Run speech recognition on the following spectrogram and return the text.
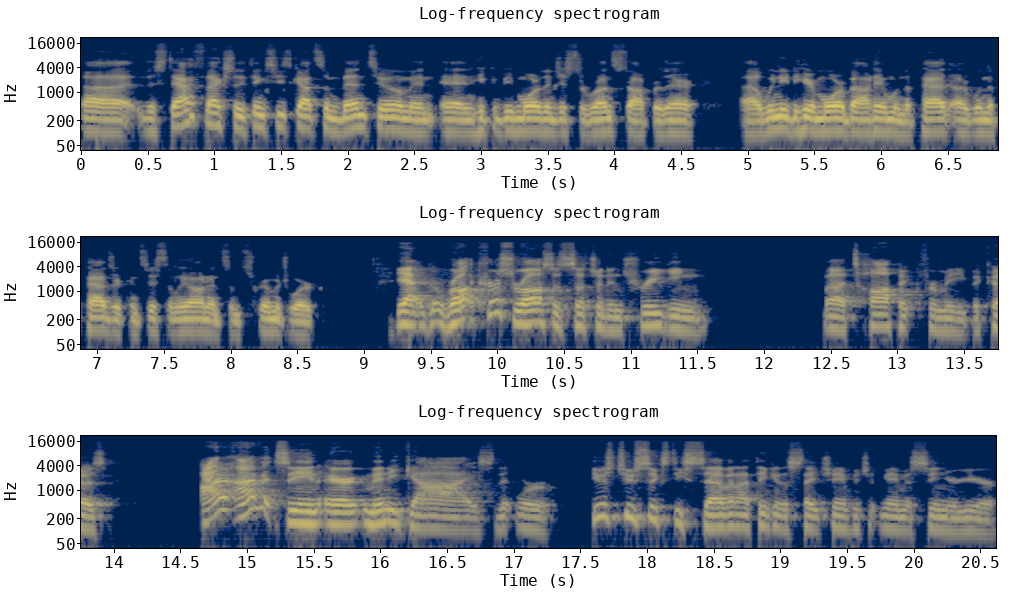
Uh, the staff actually thinks he's got some bend to him, and and he can be more than just a run stopper there uh, we need to hear more about him when the pad uh, when the pads are consistently on and some scrimmage work. Yeah, Chris Ross is such an intriguing uh, topic for me because I, I, haven't seen Eric many guys that were he was 267 I think in the state championship game his senior year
